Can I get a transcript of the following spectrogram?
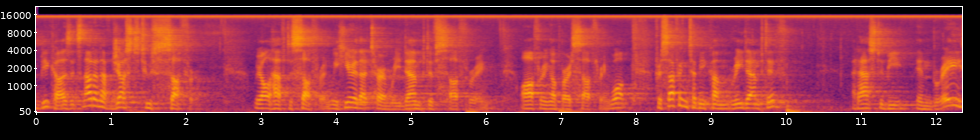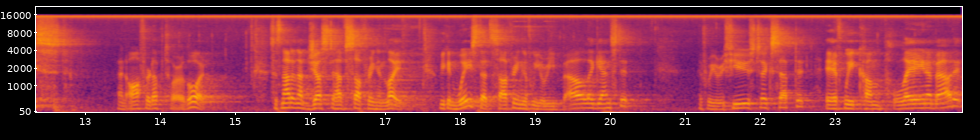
because it's not enough just to suffer. We all have to suffer. And we hear that term, redemptive suffering, offering up our suffering. Well, for suffering to become redemptive, it has to be embraced and offered up to our Lord. So it's not enough just to have suffering in life. We can waste that suffering if we rebel against it, if we refuse to accept it, if we complain about it,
